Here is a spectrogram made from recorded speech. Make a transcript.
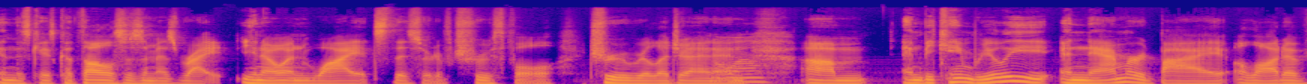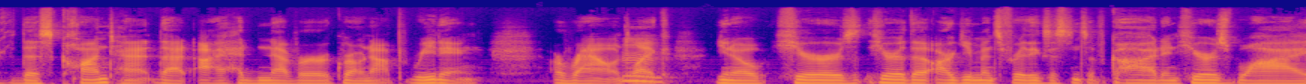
in this case Catholicism is right, you know, and why it's this sort of truthful, true religion, and um, and became really enamored by a lot of this content that I had never grown up reading around. Like, you know, here's here are the arguments for the existence of God, and here's why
